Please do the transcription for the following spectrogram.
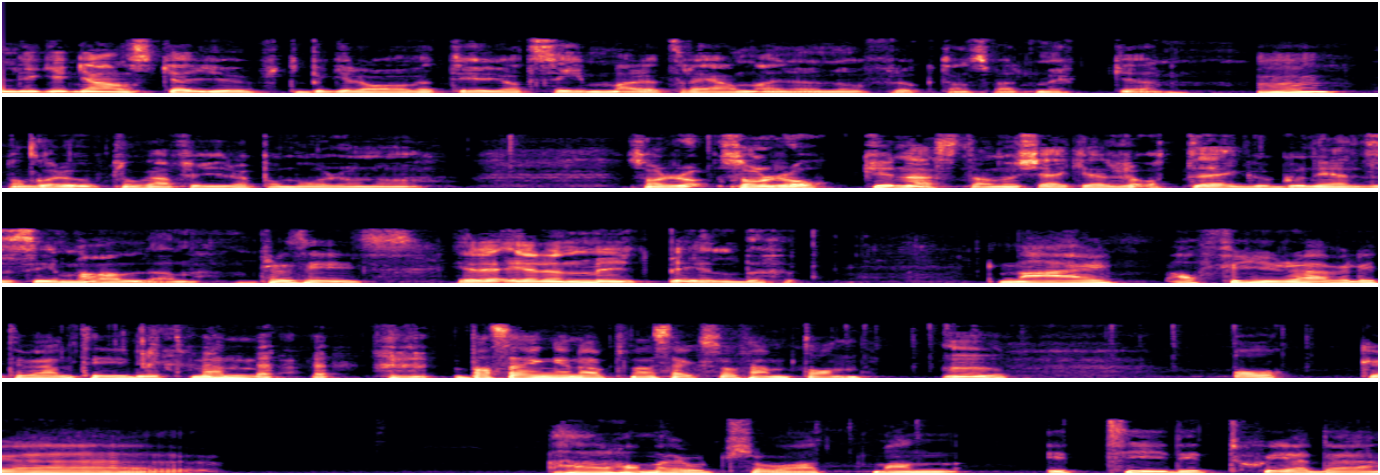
ligger ganska djupt begravet är ju att simmare tränar ju nog fruktansvärt mycket. De går upp klockan fyra på morgonen och som, som Rocky nästan och käkar ett rått ägg och går ner till simhallen. Precis. Är det, är det en mytbild? Nej, ja, fyra är väl lite väl tidigt. Men bassängen öppnar 6.15. Mm. Och eh, här har man gjort så att man i tidigt skede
